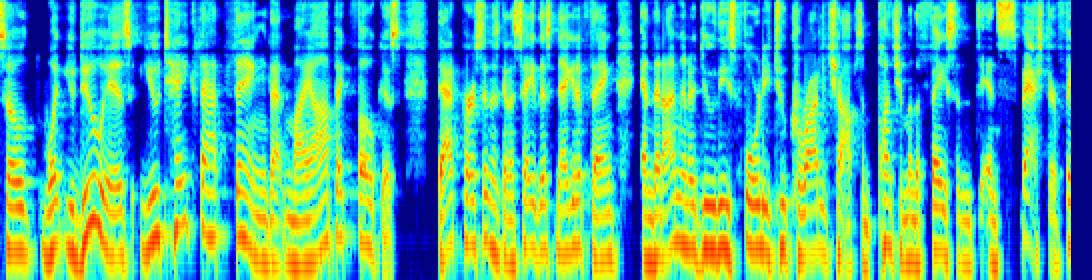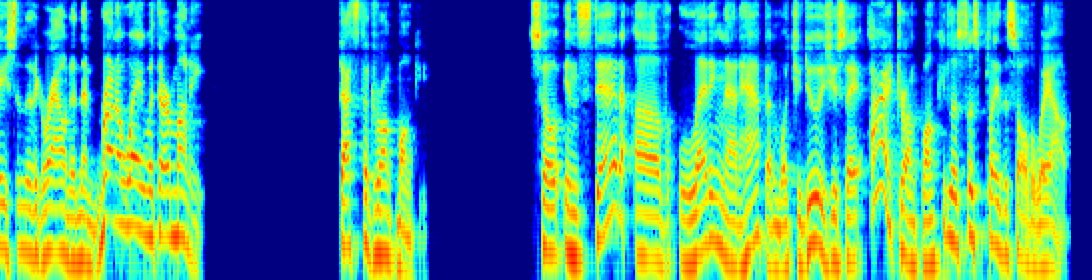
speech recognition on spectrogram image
So what you do is you take that thing, that myopic focus. That person is going to say this negative thing, and then I'm going to do these 42 karate chops and punch them in the face and, and smash their face into the ground and then run away with their money. That's the drunk monkey. So instead of letting that happen, what you do is you say, all right, drunk monkey, let's, let's play this all the way out.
